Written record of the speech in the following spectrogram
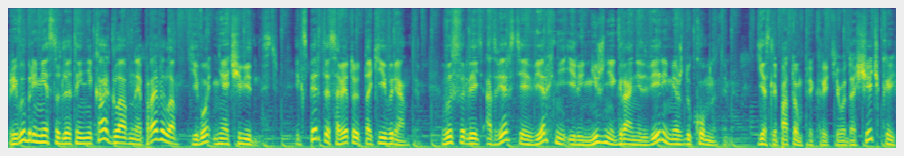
При выборе места для тайника главное правило – его неочевидность. Эксперты советуют такие варианты. Высверлить отверстие в верхней или нижней грани двери между комнатами. Если потом прикрыть его дощечкой,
